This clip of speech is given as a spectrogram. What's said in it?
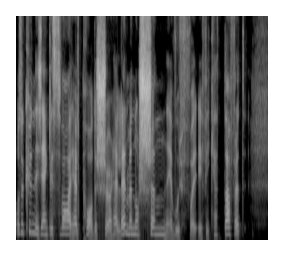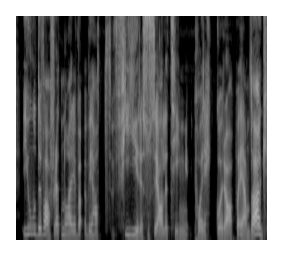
Og så kunne jeg ikke egentlig svare helt på det sjøl heller, men nå skjønner jeg hvorfor jeg fikk hetta. For at jo, det var fordi at nå har jeg, vi har hatt fire sosiale ting på rekke og rad på én dag.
